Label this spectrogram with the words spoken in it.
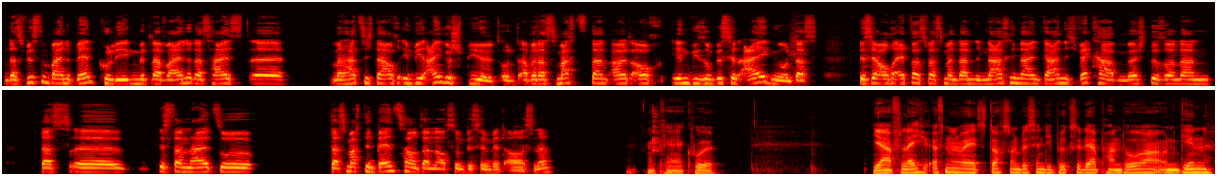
Und das wissen meine Bandkollegen mittlerweile. Das heißt, äh, man hat sich da auch irgendwie eingespielt. Und aber das macht es dann halt auch irgendwie so ein bisschen eigen. Und das ist ja auch etwas, was man dann im Nachhinein gar nicht weghaben möchte, sondern das äh, ist dann halt so, das macht den Bandsound dann auch so ein bisschen mit aus, ne? Okay, cool. Ja, vielleicht öffnen wir jetzt doch so ein bisschen die Büchse der Pandora und gehen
